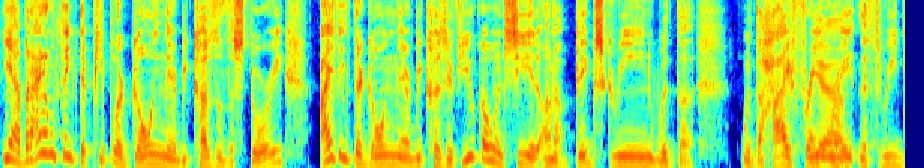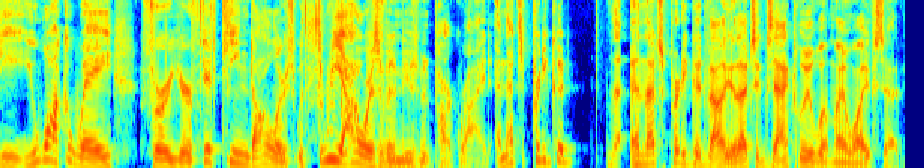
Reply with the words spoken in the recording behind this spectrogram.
Yeah, but I don't think that people are going there because of the story. I think they're going there because if you go and see it on a big screen with the with the high frame Yeah. rate and the 3D, you walk away for your $15 with 3 hours of an amusement park ride, and that's a pretty good and that's pretty good value. That's exactly what my wife said.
